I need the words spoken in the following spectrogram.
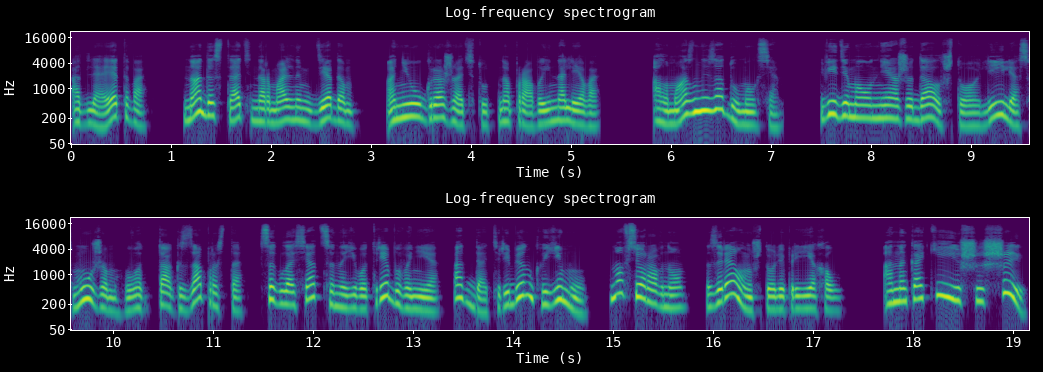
А для этого надо стать нормальным дедом, а не угрожать тут направо и налево. Алмазный задумался. Видимо, он не ожидал, что Лиля с мужем вот так запросто согласятся на его требование отдать ребенка ему. Но все равно, зря он что ли приехал. А на какие шиши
